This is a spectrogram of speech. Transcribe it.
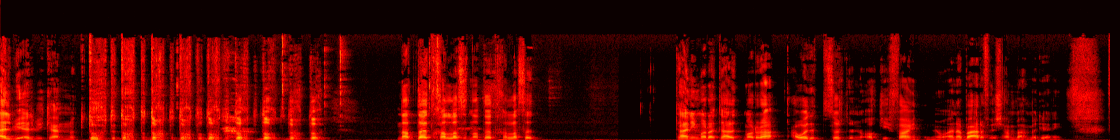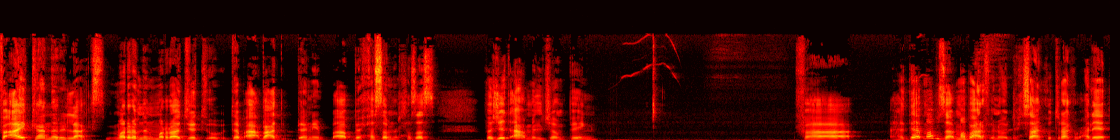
قلبي قلبي كان انه طخ طخ طخ طخ طخ طخ طخ طخ نطيت خلصت نطيت خلصت. ثاني مرة ثالث مرة تعودت صرت إنه okay fine إنه أنا بعرف إيش عم بعمل يعني. فاي كان ريلاكس مرة من المرات جيت بعد يعني بحصة من الحصص فجيت أعمل jumping ف هدا ما بزع ما بعرف إنه الحصان كنت راكب عليه.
